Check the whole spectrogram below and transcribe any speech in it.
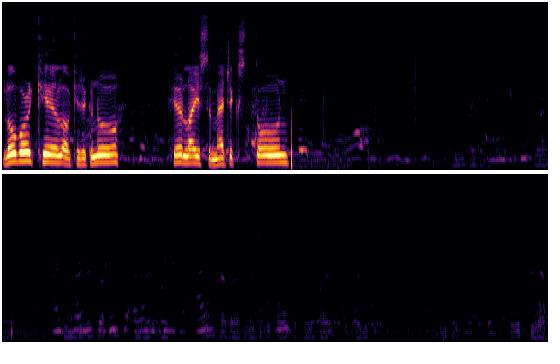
Lower Khel of Khezhakeno Here lies the magic stone. have a magical power to purify everything. This is old Kilhet.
